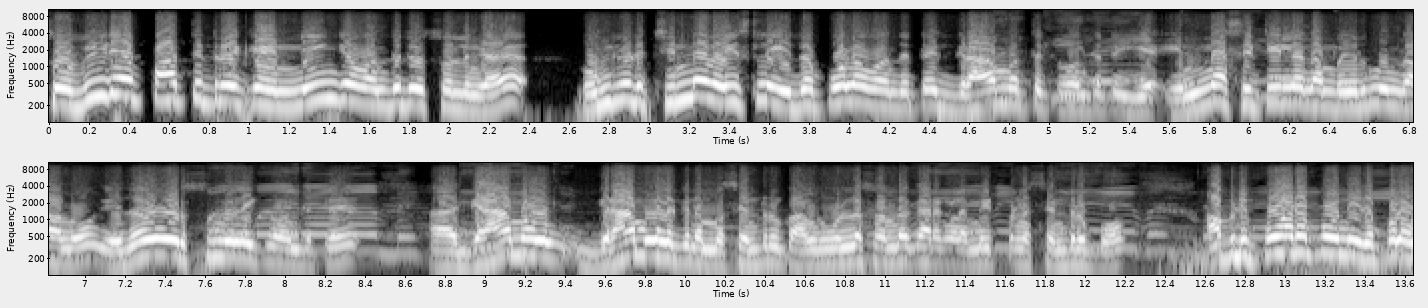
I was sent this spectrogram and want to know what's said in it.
சோ வீடியோ பார்த்துட்டு இருக்கேன் நீங்க வந்துட்டு சொல்லுங்க. உங்களோட சின்ன வயசுல இதை போல வந்துட்டு கிராமத்துக்கு வந்துட்டு என்ன சிட்டில நம்ம இருந்திருந்தாலும் ஏதோ ஒரு சூழ்நிலைக்கு வந்துட்டு அஹ், கிராம கிராமங்களுக்கு நம்ம சென்றிருப்போம். அங்க உள்ள சொந்தக்காரங்களை மீட் பண்ண சென்றிருப்போம். அப்படி போறப்போ வந்து இதை போல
